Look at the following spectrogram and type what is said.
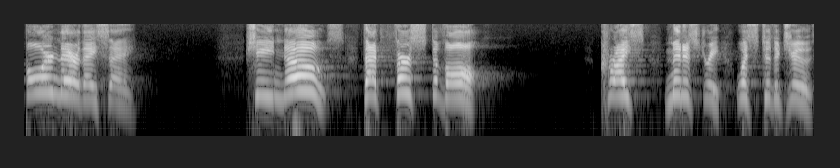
born there, they say. She knows that first of all, Christ's ministry was to the Jews.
